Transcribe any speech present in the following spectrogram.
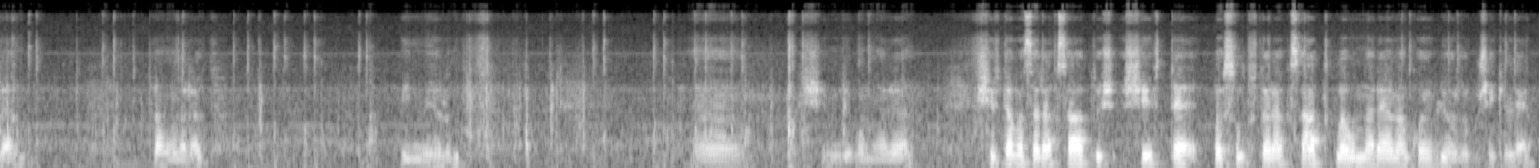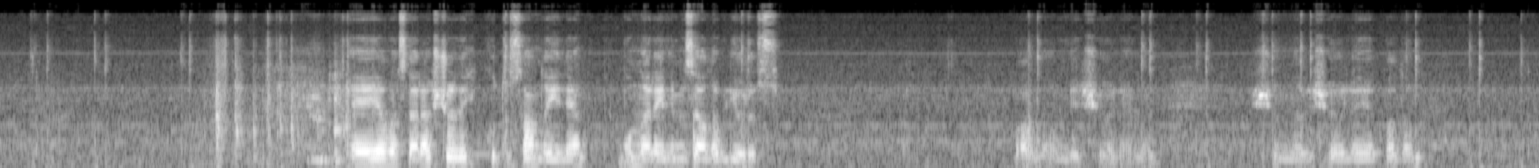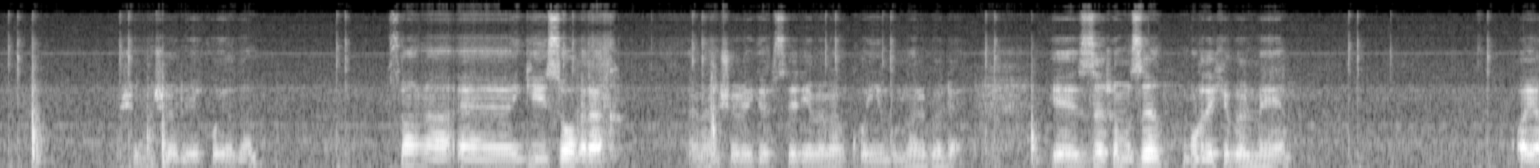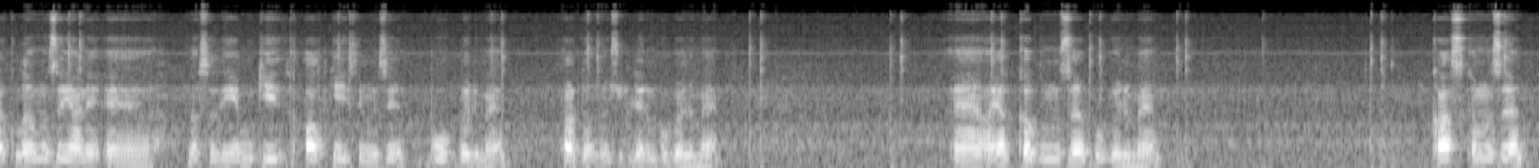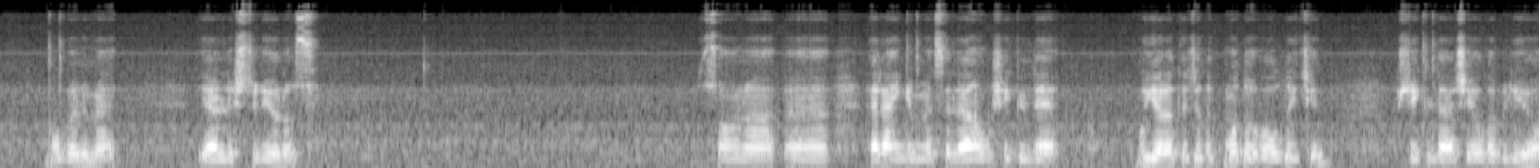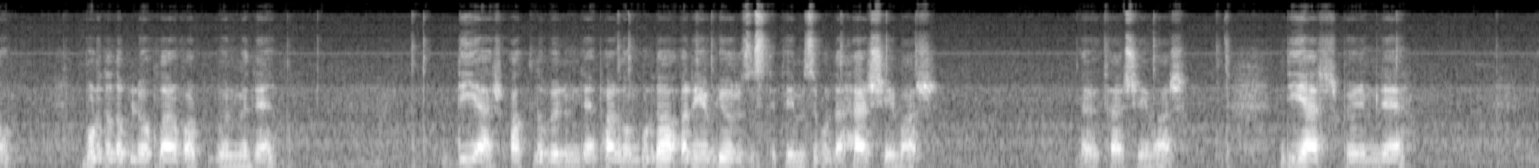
Ben tam olarak bilmiyorum. Ee, şimdi bunları Shift'e basarak sağ tuş Shift'e basılı tutarak sağ tıkla bunları hemen koyabiliyoruz bu şekilde. E'ye basarak şuradaki kutu sandığı ile bunları elimize alabiliyoruz. Pardon bir şöyle hemen. Şunları şöyle yapalım. Şunu şöyle koyalım. Sonra eee, giysi olarak hemen şöyle göstereyim hemen koyayım bunları böyle. Eee, zırhımızı buradaki bölmeye. Ayaklığımızı yani eee, nasıl diyeyim giy alt giysimizi bu bölüme. Pardon özür dilerim bu bölüme. Eee, ayakkabımızı bu bölüme. Kaskımızı bu bölüme yerleştiriyoruz. Sonra e, herhangi mesela bu şekilde bu yaratıcılık modu olduğu için bu şekilde her şey olabiliyor. Burada da bloklar var bu bölmede. Diğer atlı bölümde pardon burada arayabiliyoruz istediğimizi. Burada her şey var. Evet her şey var. Diğer bölümde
